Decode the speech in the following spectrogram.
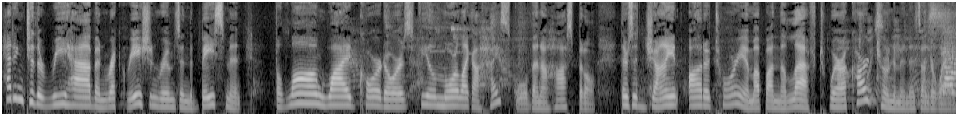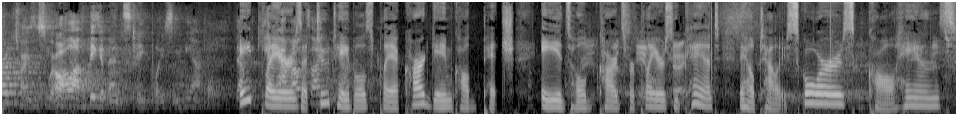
Heading to the rehab and recreation rooms in the basement, the long, wide corridors feel more like a high school than a hospital. There's a giant auditorium up on the left where a card tournament is underway. This is where all our big events take place in here. Eight players at two tables play a card game called Pitch. Aides hold cards for players who can't. They help tally scores, call hands.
